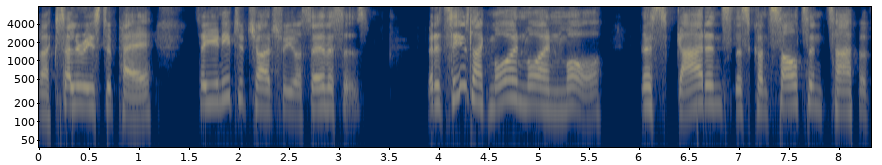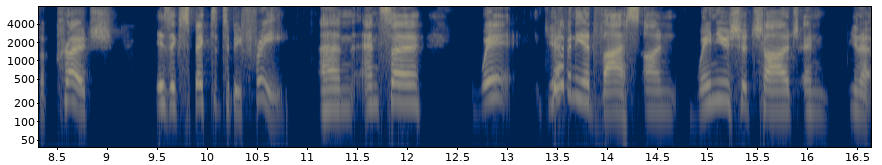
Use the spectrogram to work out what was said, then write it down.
like salaries to pay, so you need to charge for your services. But it seems like more and more and more, this guidance, this consultant type of approach is expected to be free. Um, and so, where do you have any advice on when you should charge and you know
